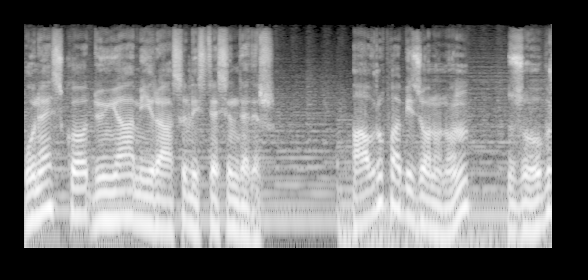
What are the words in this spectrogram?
UNESCO Dünya Mirası listesindedir. Avrupa bizonunun zubr,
